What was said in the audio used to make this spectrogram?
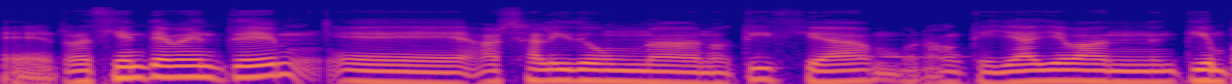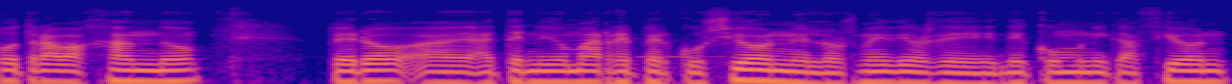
Eh, recientemente ha salido una noticia, bueno, aunque ya llevan tiempo trabajando, pero ha, tenido más repercusión en los medios de, comunicación.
